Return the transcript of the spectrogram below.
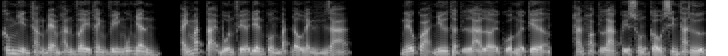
không nhìn thẳng đem hắn vây thành vi ngũ nhân, ánh mắt tại bốn phía điên cuồng bắt đầu đánh giá. Nếu quả như thật là lời của người kia, hắn hoặc là quỳ xuống cầu xin tha thứ,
